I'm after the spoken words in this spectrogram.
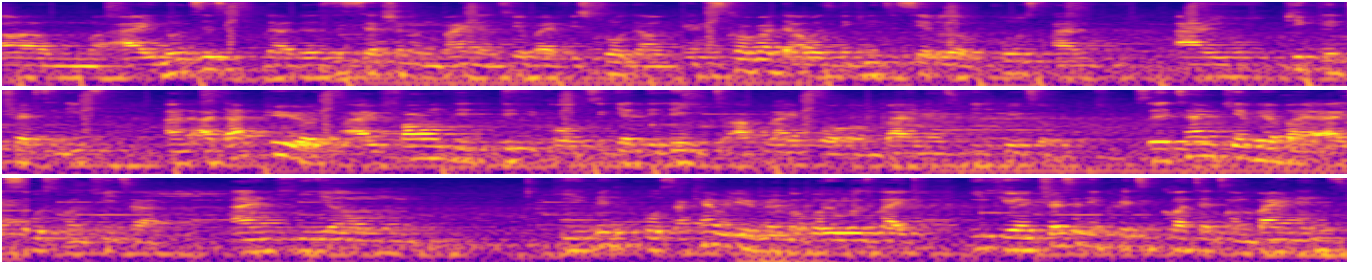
um, I noticed that there's this section on Binance whereby if you scroll down, I discovered that I was beginning to see a lot of posts and I piqued interest in it. And at that period, I found it difficult to get the link to apply for um, Binance Feed Creator. So a time came whereby I saw on Twitter and he um, he made a post, I can't really remember, but it was like, if you're interested in creating content on Binance,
